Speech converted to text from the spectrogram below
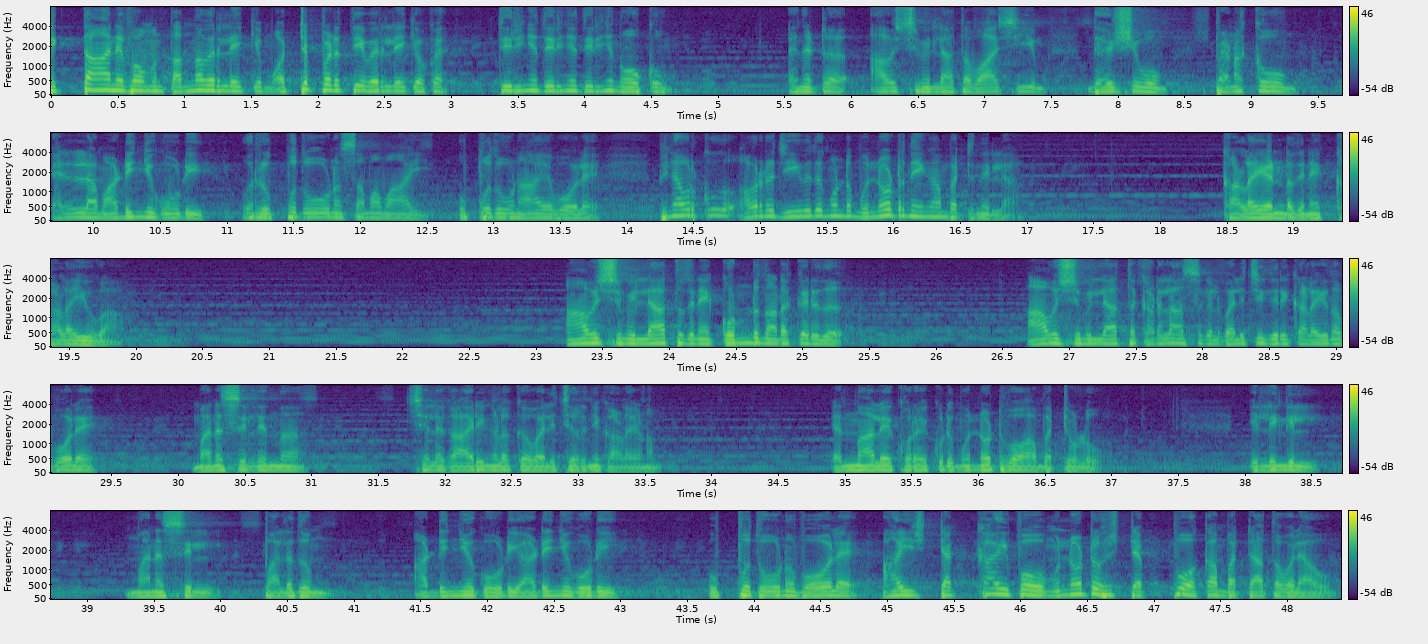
തിക്താനുഭവം തന്നവരിലേക്കും ഒറ്റപ്പെടുത്തിയവരിലേക്കൊക്കെ തിരിഞ്ഞു തിരിഞ്ഞു തിരിഞ്ഞു നോക്കും. എന്നിട്ട് ആവശ്യമില്ലാത്ത വാശിയും ദേഷ്യവും പിണക്കവും എല്ലാം അടിഞ്ഞുകൂടി ഒരു ഉപ്പുതൂണ് സമമായി ഉപ്പുതൂണായ പോലെ. പിന്നെ അവർക്ക് അവരുടെ ജീവിതം കൊണ്ട് മുന്നോട്ട് നീങ്ങാൻ പറ്റുന്നില്ല. കളയേണ്ടതിനെ കളയുക. ആവശ്യമില്ലാത്തതിനെ കൊണ്ടു നടക്കരുത്. ആവശ്യമില്ലാത്ത കടലാസുകൾ വലിച്ചു കീറി കളയുന്ന പോലെ മനസ്സിൽ നിന്ന് ചില കാര്യങ്ങളൊക്കെ വലിച്ചെറിഞ്ഞ് കളയണം. എന്നാലേ കുറെ കൂടി മുന്നോട്ട് പോകാൻ പറ്റുള്ളൂ. ഇല്ലെങ്കിൽ മനസ്സിൽ പലതും അടിഞ്ഞുകൂടി അടിഞ്ഞുകൂടി ഉപ്പ് തൂണ് പോലെ ആ ഈ സ്റ്റക്കായി പോവും മുന്നോട്ട് സ്റ്റെപ്പ് വെക്കാൻ പറ്റാത്ത പോലെ ആവും.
